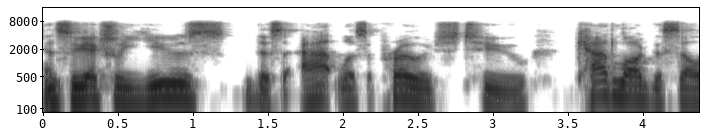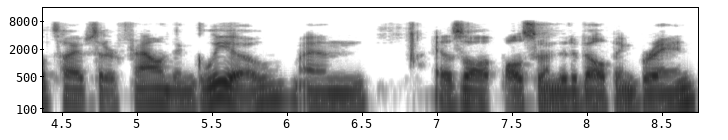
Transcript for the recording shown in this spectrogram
And so you actually use this atlas approach to catalog the cell types that are found in glio and is also in the developing brain.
